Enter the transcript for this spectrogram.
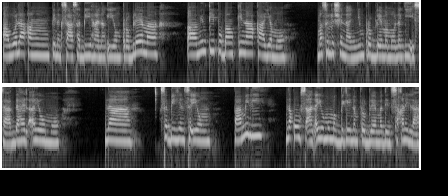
uh, wala kang pinagsasabihan ng iyong problema, um, yung tipo bang kinakaya mo masolusyonan yung problema mo nag-iisa dahil ayaw mo na sabihin sa iyong family na kung saan ayaw mo magbigay ng problema din sa kanila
